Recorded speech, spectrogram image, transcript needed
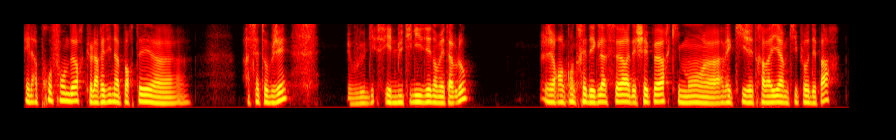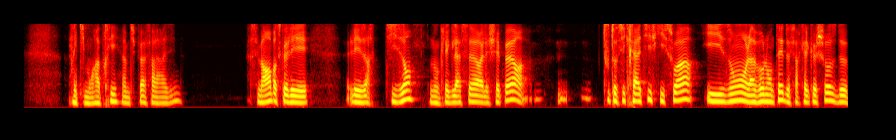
et la profondeur que la résine apportait euh, à cet objet. J'ai voulu essayer de l'utiliser dans mes tableaux. J'ai rencontré des glaceurs et des shapers qui m'ont, euh, avec qui j'ai travaillé un petit peu au départ et qui m'ont appris un petit peu à faire la résine. C'est marrant parce que les, les artisans, donc les glaceurs et les shapers, tout aussi créatifs qu'ils soient, ils ont la volonté de faire quelque chose de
